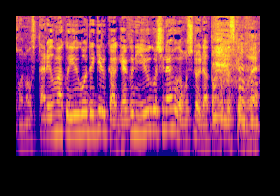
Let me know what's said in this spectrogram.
この二人うまく融合できるか、逆に融合しない方が面白いなと思うんですけどね。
